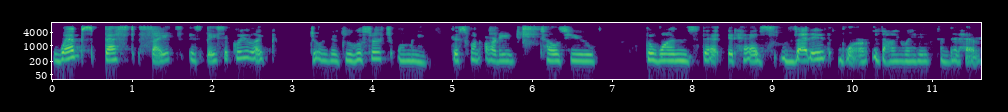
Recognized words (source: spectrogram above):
Web's best sites is basically like doing a Google search, only this one already tells you the ones that it has vetted or evaluated and that have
